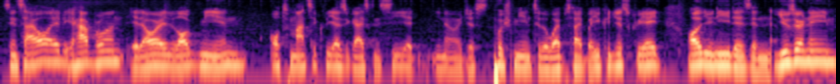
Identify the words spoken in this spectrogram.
Since I already have one, it already logged me in automatically as you guys can see it you know it just pushed me into the website but you can just create all you need is an username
